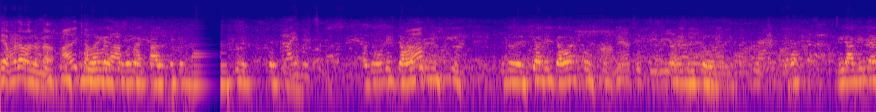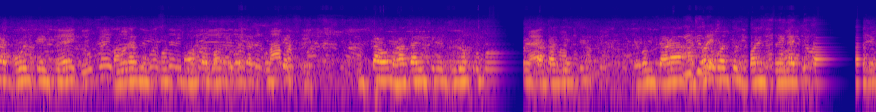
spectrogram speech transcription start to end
ক্যামেরা ভালো না। হয়ে কাল থেকে ওদের যাওয়া তো নিশ্চিত কিন্তু এশিয়াডে যাওয়ার প্রস্তুতি এখানে নিতে হচ্ছে। এর আগে যারা গোল পেয়েছিলেন বাংলার মুখ্যমন্ত্রী মমতা বন্দ্যোপাধ্যায় উৎসাহ ভাতা হিসেবে দু লক্ষ টাকা দিয়েছেন এবং যারা আঠারো বছর বয়স হয়ে গেছে তাদের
